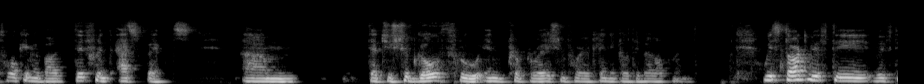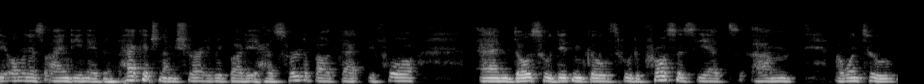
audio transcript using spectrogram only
talking about different aspects um, that you should go through in preparation for your clinical development. We start with the with the ominous IND enabling package, and I'm sure everybody has heard about that before. And those who didn't go through the process yet, um, I want to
